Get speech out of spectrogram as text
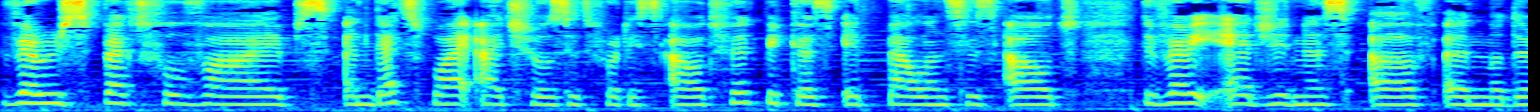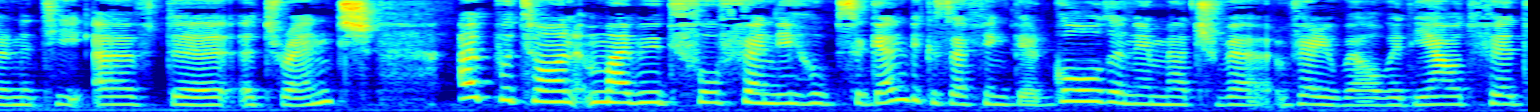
very respectful vibes, and that's why I chose it for this outfit because it balances out the very edginess of and modernity of the uh, trench. I put on my beautiful Fendi hoops again because I think they're gold and they match very well with the outfit.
